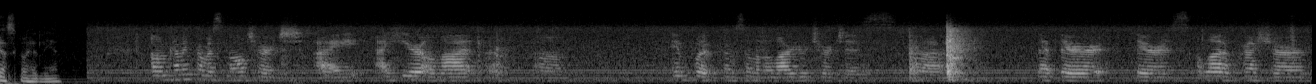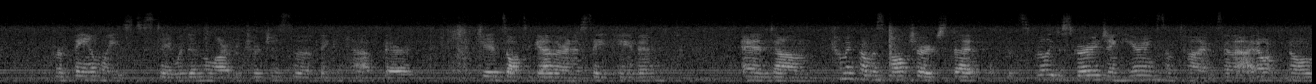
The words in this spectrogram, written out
Yes, go ahead, Leanne. Um, coming from a small church, I, I hear a lot of um, input from some of the larger churches uh, that there there's a lot of pressure for families to stay within the larger churches so that they can have their kids all together in a safe haven. And um, coming from a small church, that it's really discouraging hearing sometimes. And I don't know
